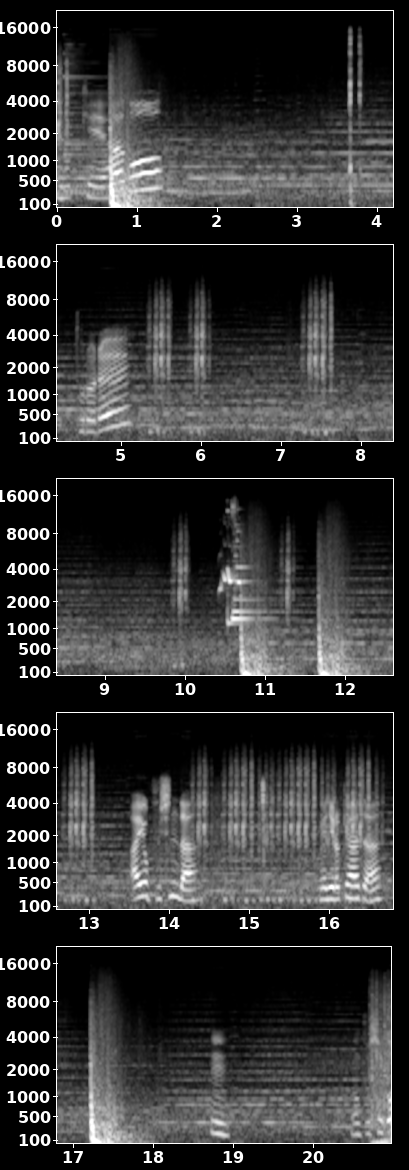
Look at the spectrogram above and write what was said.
이렇게 하고 도로를 아 이거 부신다. 그냥 이렇게 하자. 응. 이거 부시고.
